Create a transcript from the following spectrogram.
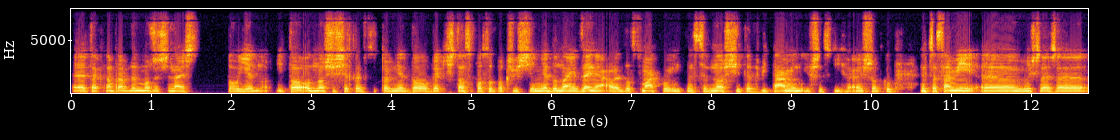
e, tak naprawdę może się najeść to jedno. I to odnosi się też pewnie do, w jakiś tam sposób, oczywiście nie do najedzenia, ale do smaku, intensywności też witamin i wszystkich e, środków. Więc czasami myślę, że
